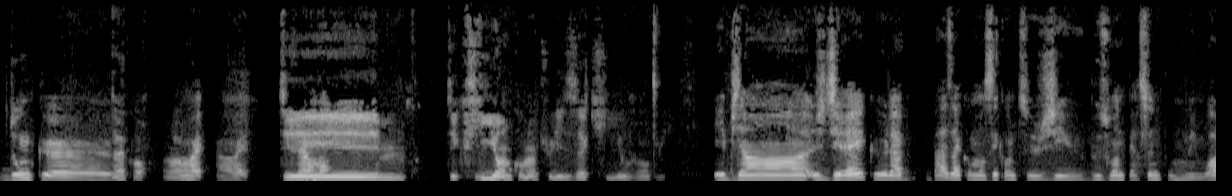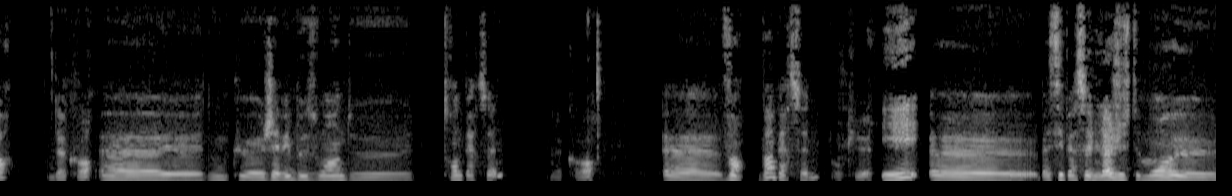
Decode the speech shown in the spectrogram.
Donc, euh, D'accord. Ouais, ouais. ouais, ah ouais. Tes, tes clients, comment tu les acquis aujourd'hui? Eh bien, je dirais que la base a commencé quand j'ai eu besoin de personnes pour mon mémoire. D'accord. Euh, donc, euh, j'avais besoin de 30 personnes, D'accord. Euh, 20, 20 personnes. Et euh, bah, ces personnes-là, justement, euh,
